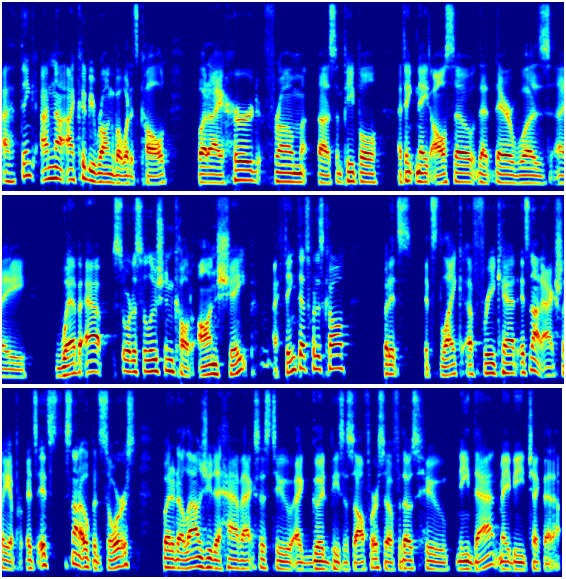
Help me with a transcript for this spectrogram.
I think I'm not, I could be wrong about what it's called, but I heard from uh, some people, I think Nate also, that there was a web app sort of solution called OnShape. Mm. I think that's what it's called, but it's it's like a free CAD. It's not actually a, it's it's it's not open source, but it allows you to have access to a good piece of software. So for those who need that, maybe check that out.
